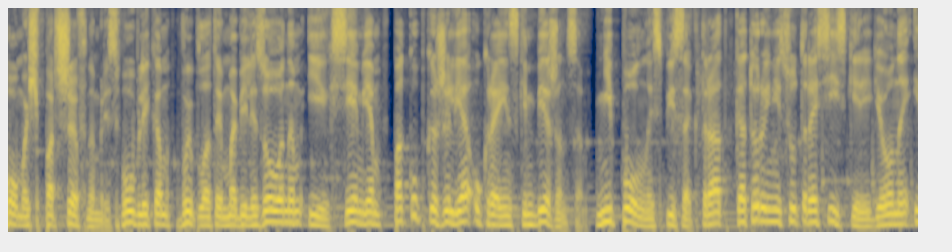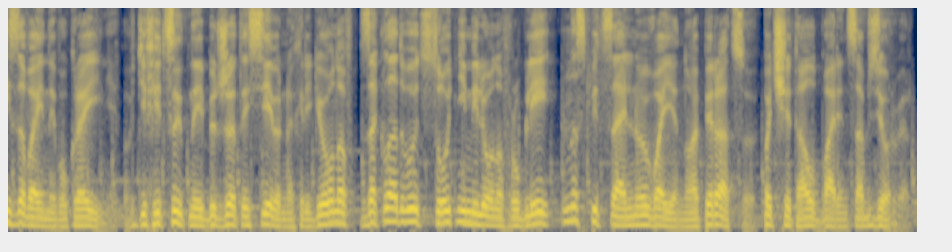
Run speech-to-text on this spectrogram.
помощь подшефным республикам, выплаты мобилизованным и их семьям, покупка жилья украинским беженцам. Неполный список трат, которые несут российские регионы из-за войны в Украине. В дефицитные бюджеты северных регионов закладывают сотни миллионов рублей на специальную военную операцию, подсчитал Баренц Обзервер.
